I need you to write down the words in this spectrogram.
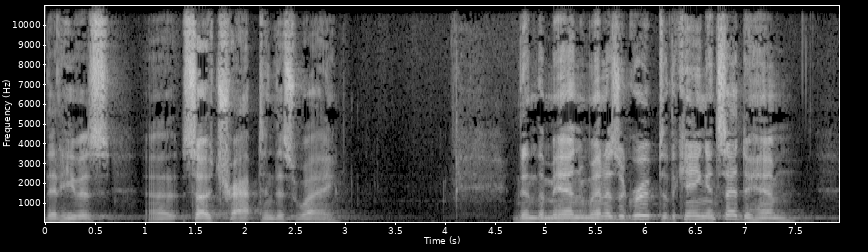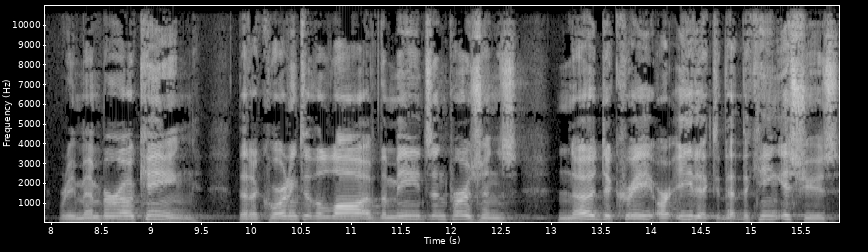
that he was uh, so trapped in this way. Then the men went as a group to the king and said to him, Remember, O king, that according to the law of the Medes and Persians, no decree or edict that the king issues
